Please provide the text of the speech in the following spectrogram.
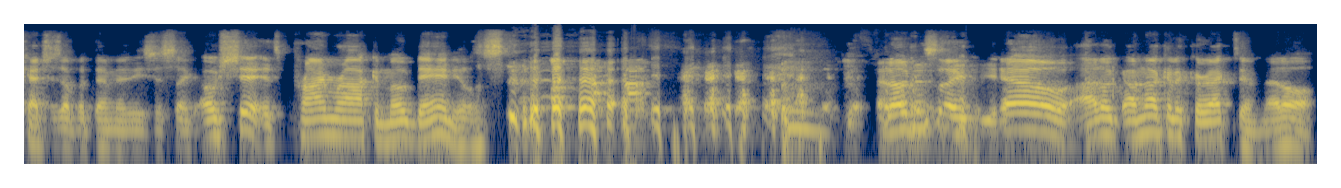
catches up with them, and he's just like, oh shit, it's Prime Rock and Mo Daniels. and I'm just like, yo, I don't, I'm not gonna correct him at all.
